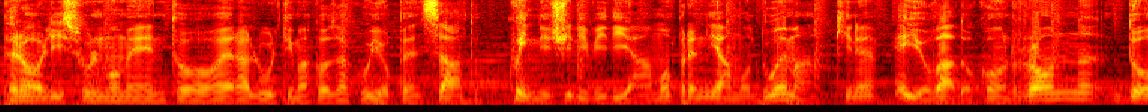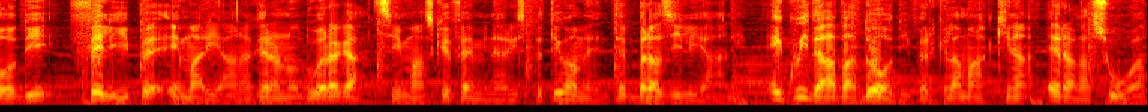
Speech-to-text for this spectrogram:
però lì sul momento era l'ultima cosa a cui ho pensato. Quindi ci dividiamo, prendiamo due macchine e io vado con Ron, Dodi, Felipe e Mariana, che erano due ragazzi, maschio e femmina rispettivamente, brasiliani. E guidava Dodi perché la macchina era la sua.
